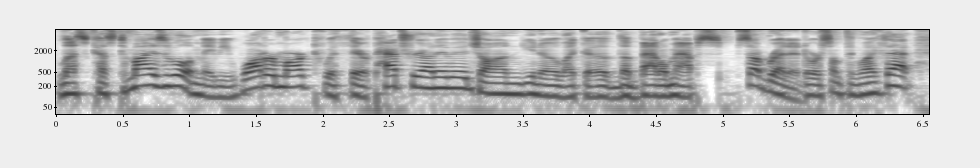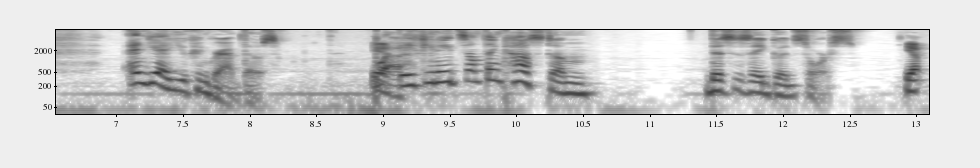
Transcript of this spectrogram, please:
less customizable and maybe watermarked with their Patreon image on, you know, like a, the Battle Maps subreddit or something like that. And yeah, you can grab those. yeah. But if you need something custom, this is a good source. yep.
